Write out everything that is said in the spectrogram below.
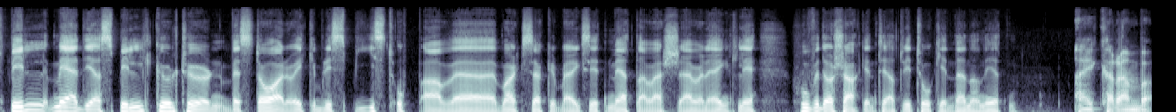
spillmedia, spillkulturen, består og ikke blir spist opp av uh, Mark Zuckerberg sitt metavers, er vel egentlig hovedårsaken til at vi tok inn denne nyheten. Ei caramba.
